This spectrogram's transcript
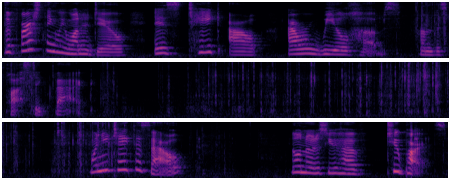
The first thing we want to do is take out our wheel hubs from this plastic bag. When you take this out, you'll notice you have two parts.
